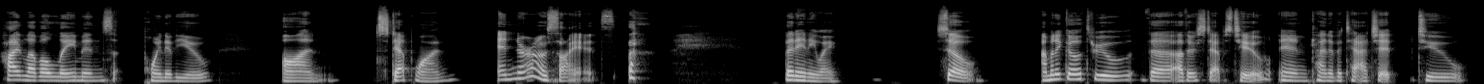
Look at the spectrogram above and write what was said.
high level layman's point of view on step one and neuroscience. but anyway, so I'm going to go through the other steps too and kind of attach it to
